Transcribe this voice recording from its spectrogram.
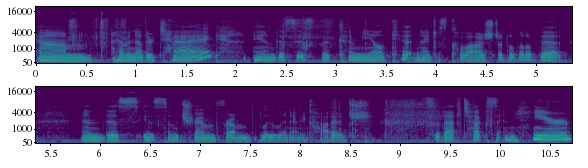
Um, I have another tag, and this is the Camille kit, and I just collaged it a little bit. And this is some trim from Blue Linen Cottage. So that tucks in here.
